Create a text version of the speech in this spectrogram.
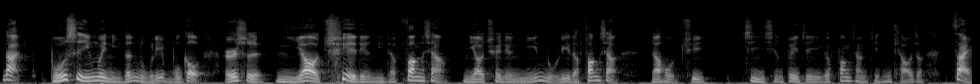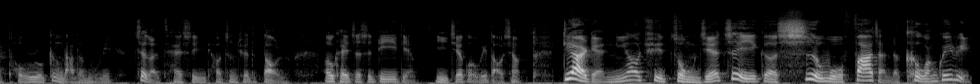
那。不是因为你的努力不够，而是你要确定你的方向，你要确定你努力的方向，然后去进行对这一个方向进行调整，再投入更大的努力，这个才是一条正确的道路。OK，这是第一点，以结果为导向。第二点，你要去总结这一个事物发展的客观规律。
